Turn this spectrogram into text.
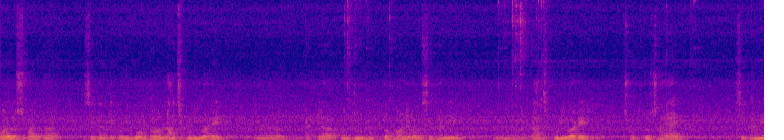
বয়স হয় তার, সেখান থেকে উনি বর্ধমান রাজপরিবারের একটা অন্তর্ভুক্ত হন এবং সেখানে রাজপরিবারের ছত্রছায়ায় সেখানে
